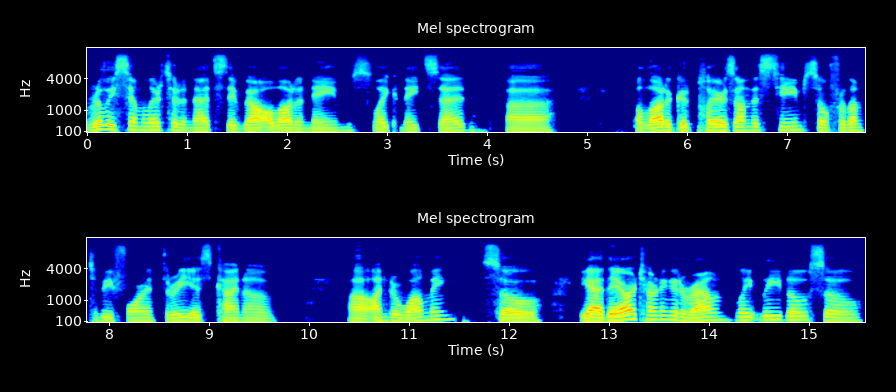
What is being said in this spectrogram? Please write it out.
really similar to the Nets. They've got a lot of names, like Nate said. Uh, a lot of good players on this team. So for them to be four and three is kind of uh, underwhelming. So yeah, they are turning it around lately though. So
